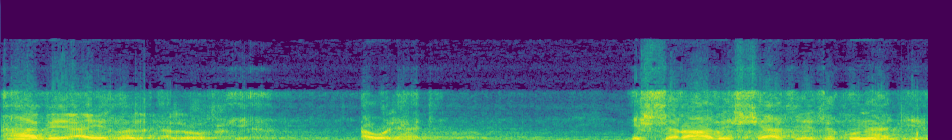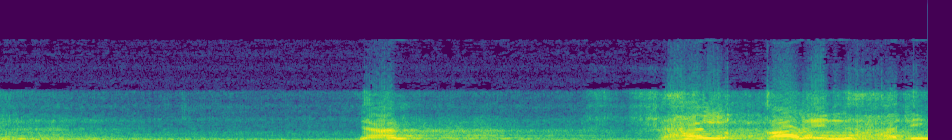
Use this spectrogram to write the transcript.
هذه أيضا الأضحية أو الهدي. اشترى هذه الشاة لتكون هديا نعم. فهل قال إنها هدي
